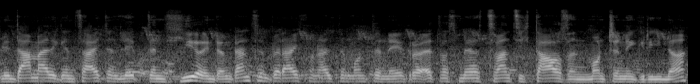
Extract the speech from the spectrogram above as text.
in damaligen Zeiten lebten hier in dem ganzen Bereich von Altem Montenegro etwas mehr als 20.000 Montenegriner.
